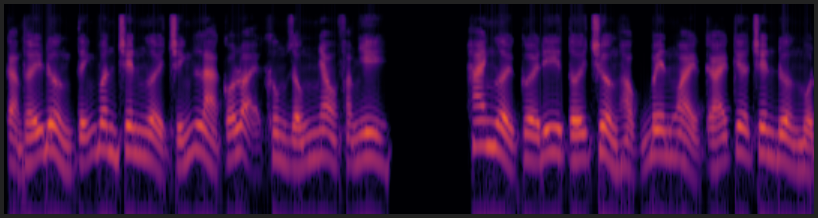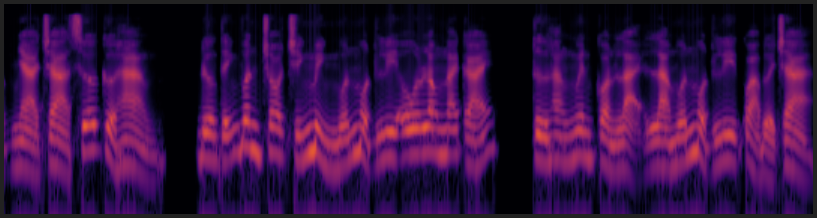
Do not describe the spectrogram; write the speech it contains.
cảm thấy đường tĩnh vân trên người chính là có loại không giống nhau phạm nhi. Hai người cười đi tới trường học bên ngoài cái kia trên đường một nhà trà sữa cửa hàng, đường tĩnh vân cho chính mình muốn một ly ô long nãi cái, từ hàng nguyên còn lại là muốn một ly quả bưởi trà.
